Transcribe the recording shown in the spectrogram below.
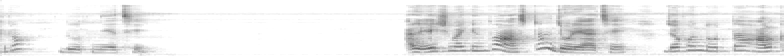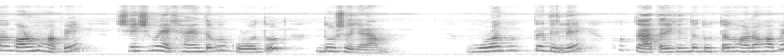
কিলো দুধ নিয়েছি। আর এই সময় কিন্তু আঁচটা জোরে আছে। যখন দুধটা হালকা গরম হবে, সেই সময় এখানে দেবো গুঁড়ো দুধ দুশো গ্রাম। গুঁড়ো দুধটা দিলে খুব তাড়াতাড়ি কিন্তু দুধটা ঘন হবে,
